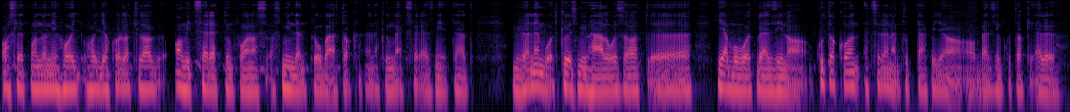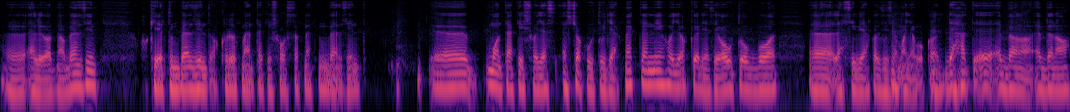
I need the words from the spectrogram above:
Azt lehet mondani, hogy, hogy gyakorlatilag amit szerettünk volna, azt, azt mindent próbáltak nekünk megszerezni. Tehát mivel nem volt közműhálózat, hiába volt benzin a kutakon, egyszerűen nem tudták ugye a, a benzinkutak elő, előadni a benzint. Ha kértünk benzint, akkor ők mentek és hoztak nekünk benzint. Mondták is, hogy ezt, ezt csak úgy tudják megtenni, hogy a környező autókból leszívják az üzemanyagokat. De hát ebben a, ebben a,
